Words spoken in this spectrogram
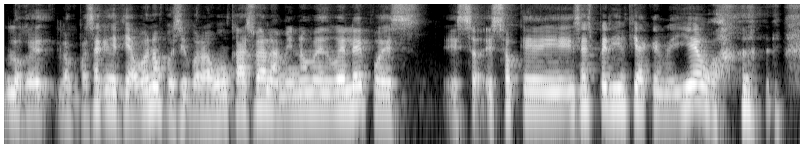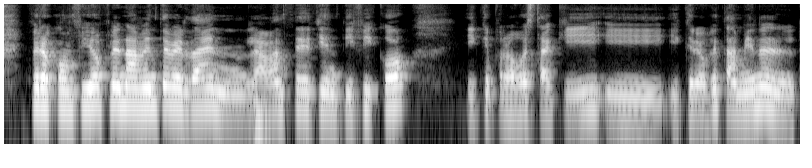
lo que, lo que pasa que decía, bueno, pues si por algún caso a mí no me duele, pues eso, eso que, esa experiencia que me llevo. Pero confío plenamente, ¿verdad?, en el avance científico y que por algo está aquí y, creo que también, el,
